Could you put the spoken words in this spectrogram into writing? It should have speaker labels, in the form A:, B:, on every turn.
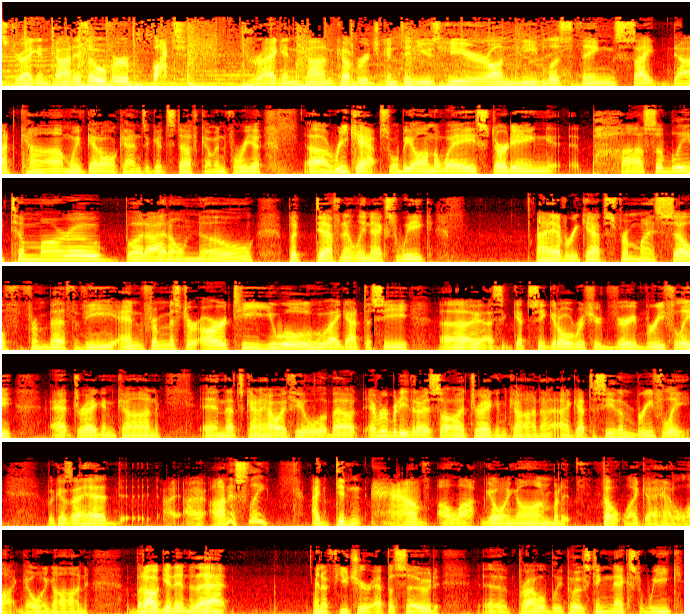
A: Phantomaniacs, Dragon Con is over, but Dragon Con coverage continues here on needlessthingssite.com. We've got all kinds of good stuff coming for you. Uh, recaps will be on the way starting possibly tomorrow, but I don't know. But definitely next week. I have recaps from myself, from Beth V, and from Mr. R.T. Ewell, who I got to see, uh, I got to see good old Richard very briefly at Dragon Con, and that's kind of how I feel about everybody that I saw at Dragon Con. I, I got to see them briefly because I had, I, I honestly, I didn't have a lot going on, but it felt like I had a lot going on. But I'll get into that in a future episode, uh, probably posting next week.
